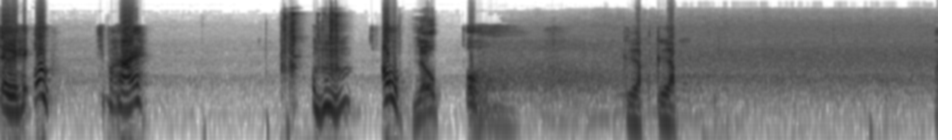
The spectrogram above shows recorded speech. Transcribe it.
เจอเฮ้ยโอ้ชิบหายอือหือเอ้า Nope. โอ้เกือบเกือบไป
